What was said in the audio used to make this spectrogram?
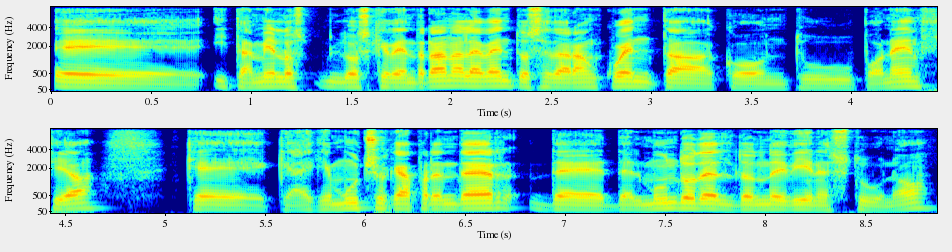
eh, y también los, que vendrán al evento se darán cuenta con tu ponencia que, hay mucho que aprender del mundo del donde vienes tú, ¿no?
